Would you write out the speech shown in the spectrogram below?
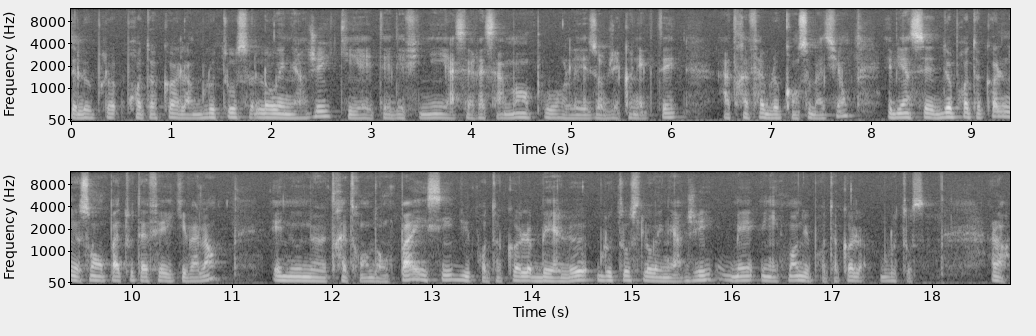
est le protocole Bluetooth Low Energy qui a été défini assez récemment pour les objets connectés à très faible consommation. Eh bien, ces deux protocoles ne sont pas tout à fait équivalents et nous ne traiterons donc pas ici du protocole BLE, Bluetooth Low Energy, mais uniquement du protocole Bluetooth. Alors,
